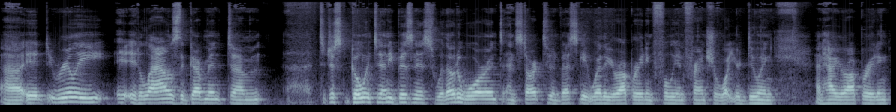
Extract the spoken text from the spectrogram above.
Uh, it really it allows the government um, to just go into any business without a warrant and start to investigate whether you're operating fully in French or what you're doing and how you're operating.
